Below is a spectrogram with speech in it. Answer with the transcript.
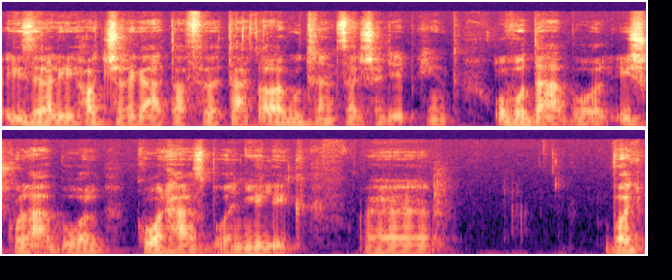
izraeli hadsereg által föltárt alagútrendszer is egyébként óvodából, iskolából, kórházból nyílik, vagy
